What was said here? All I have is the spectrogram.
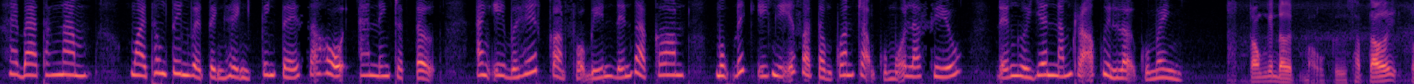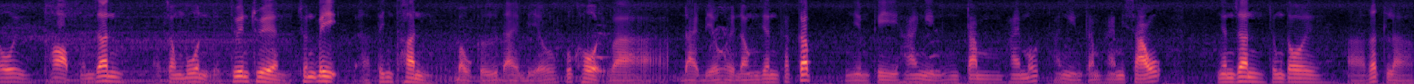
23 tháng 5, ngoài thông tin về tình hình kinh tế xã hội, an ninh trật tự, anh Ibrahim còn phổ biến đến bà con mục đích ý nghĩa và tầm quan trọng của mỗi lá phiếu để người dân nắm rõ quyền lợi của mình. Trong cái đợt bầu cử sắp tới, tôi họp nhân dân trong buôn để tuyên truyền, chuẩn bị à, tinh thần bầu cử đại biểu Quốc hội và đại biểu Hội đồng dân các cấp nhiệm kỳ 2021-2026. Nhân dân chúng tôi à, rất là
